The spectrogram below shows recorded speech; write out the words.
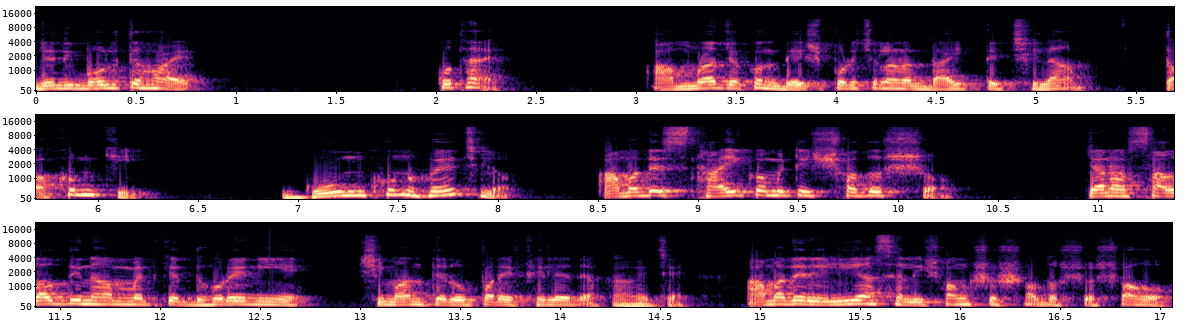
যদি বলতে হয়, কোথায়? আমরা যখন দেশ পরিচালনার দায়িত্বে ছিলাম, তখন কি গুম খুন হয়েছিল। আমাদের স্থায়ী কমিটির সদস্য, যেন সালাউদ্দিন আহমেদকে ধরে নিয়ে সীমান্তের উপরে ফেলে দেখা হয়েছে। আমাদের ইলিয়াস আলী সংসদ সদস্য সহ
